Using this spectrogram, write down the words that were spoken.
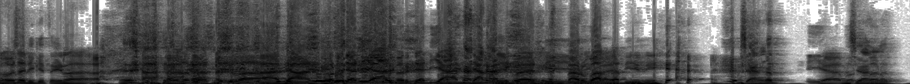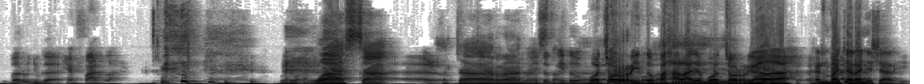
nggak usah dikituin lah. Nggak usah bahas gitu lah. Ah, jangan baru jadian baru jadian jangan di baru banget ini anget. iya baru, baru, baru juga have fun lah Udah puasa, pacaran, itu itu bocor itu pahalanya bocor Enggak lah, kan pacarannya syari.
